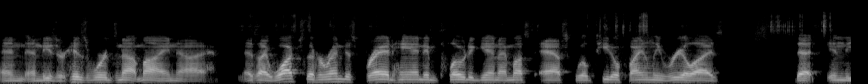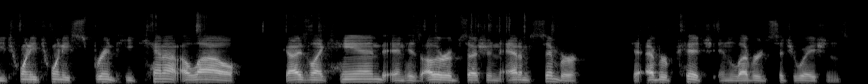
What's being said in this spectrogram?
and and these are his words, not mine. Uh, as I watched the horrendous Brad Hand implode again, I must ask: Will Tito finally realize that in the 2020 sprint he cannot allow guys like Hand and his other obsession, Adam Cimber, to ever pitch in leverage situations?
